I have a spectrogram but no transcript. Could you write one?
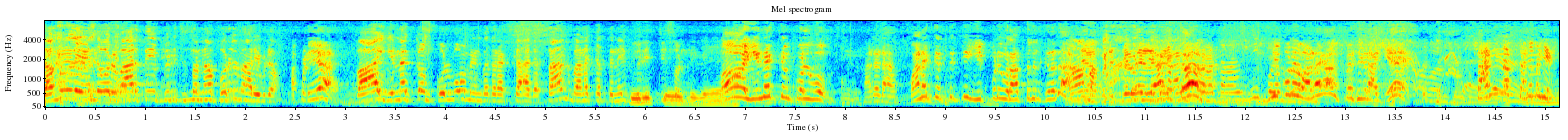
தமிழ்ல எந்த ஒரு வார்த்தையை பிரிச்சு சொன்னா பொருள் மாறிவிடும். அப்படியா? வா இணக்கம் கொள்வோம் என்பதற்காகத்தான் வணக்கத்தினை பிரித்து சொன்னீங்க வா இணக்கம் கொள்வோம். அடடா. வணக்கத்துக்கு இப்படி ஒரு அர்த்தம் இருக்கிறதா? ஆமா. இவ்வளவு அழகா பேசுகிறாயே. தன்ன தனிமையில்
